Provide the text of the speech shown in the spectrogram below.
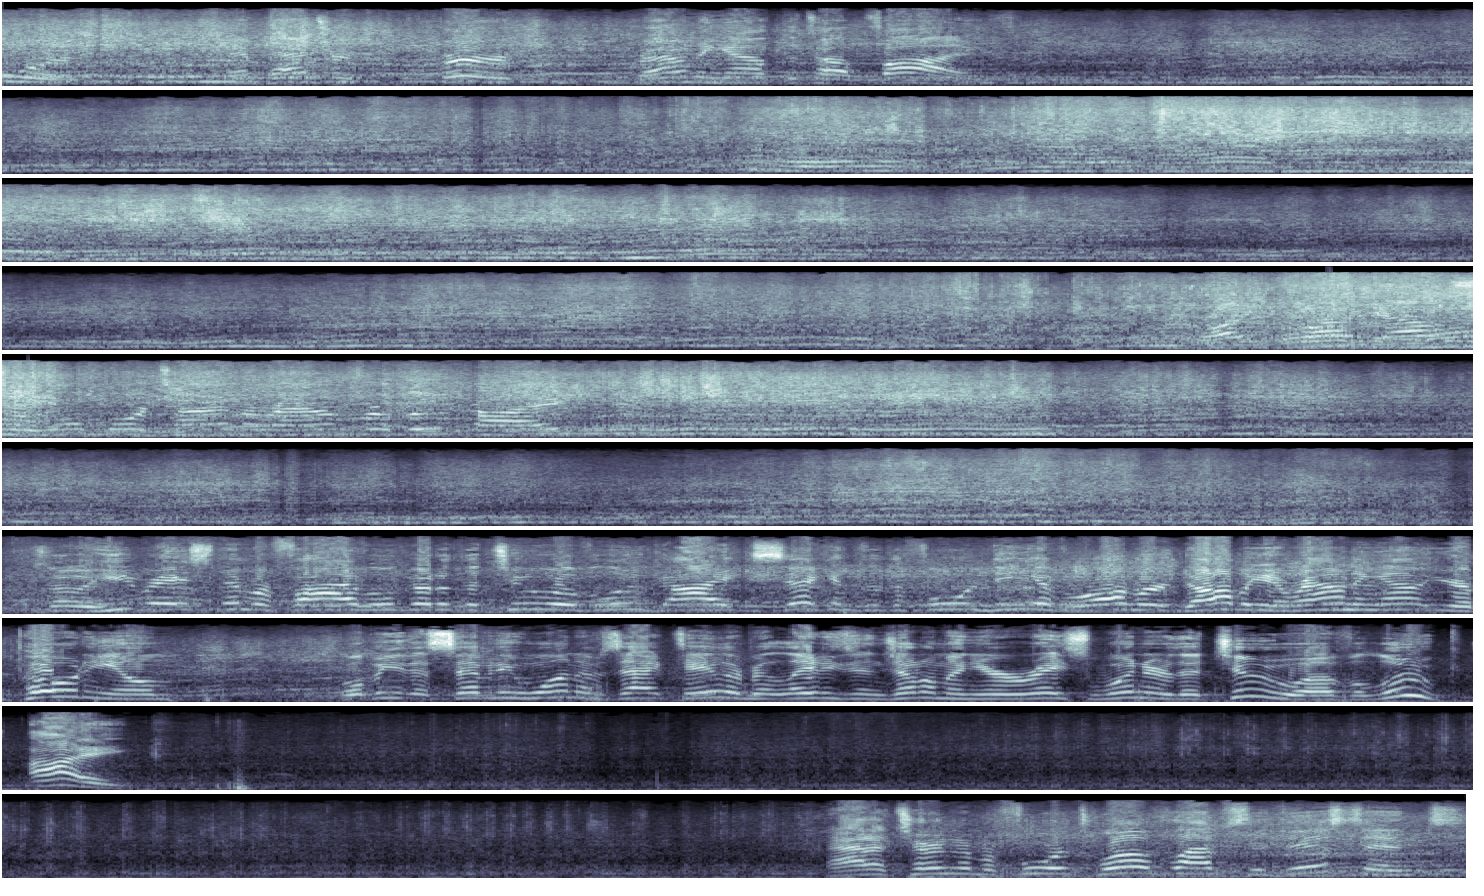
fourth, and Patrick Burke rounding out the top five. White flag out, so one more time around for Luke Ike. So heat race number five will go to the two of Luke Ike, second to the 4D of Robert Dalby, and rounding out your podium will be the 71 of Zach Taylor. But, ladies and gentlemen, your race winner, the two of Luke Ike. Out of turn number four, 12 laps the distance.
